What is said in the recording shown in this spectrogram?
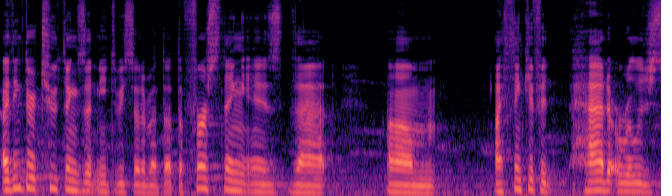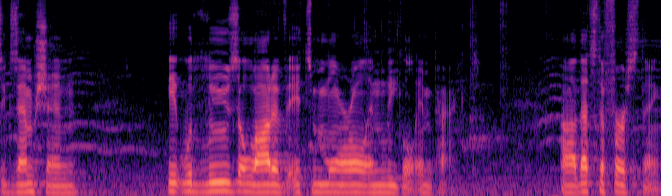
I think there are two things that need to be said about that. The first thing is that um, I think if it had a religious exemption, it would lose a lot of its moral and legal impact. Uh, that's the first thing.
